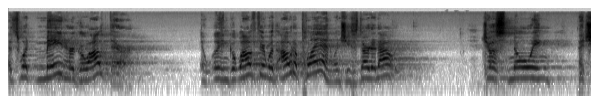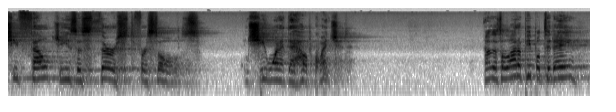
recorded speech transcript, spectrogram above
That's what made her go out there and go out there without a plan when she started out. Just knowing that she felt Jesus' thirst for souls and she wanted to help quench it. Now, there's a lot of people today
